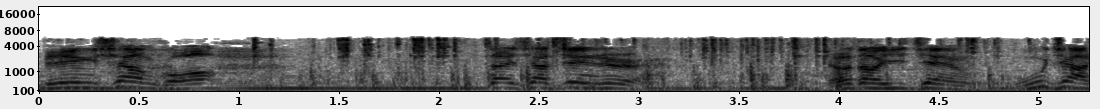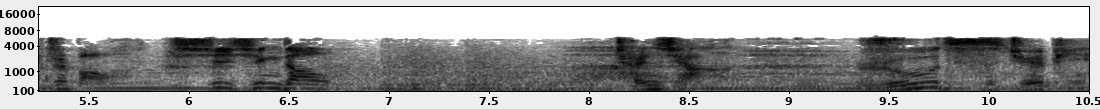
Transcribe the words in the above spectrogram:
禀相国，在下近日得到一件无价之宝，七星刀。臣想，如此绝品，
